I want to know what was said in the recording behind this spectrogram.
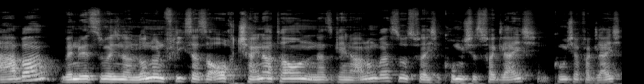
Aber wenn du jetzt zum Beispiel nach London fliegst, hast du auch Chinatown und hast keine Ahnung was, so ist vielleicht ein komisches Vergleich, ein komischer Vergleich.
